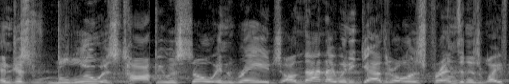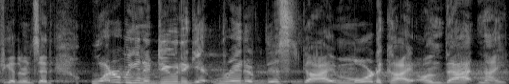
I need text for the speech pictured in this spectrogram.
and just blew his top, he was so enraged. On that night when he gathered all his friends and his wife together and said, What are we going to do to get rid of this guy, Mordecai, on that night?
